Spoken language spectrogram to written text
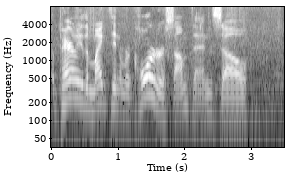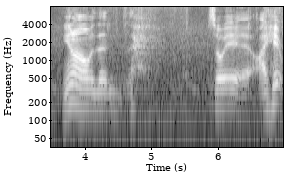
apparently the mic didn't record or something. So, you know, the, so it, I hit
